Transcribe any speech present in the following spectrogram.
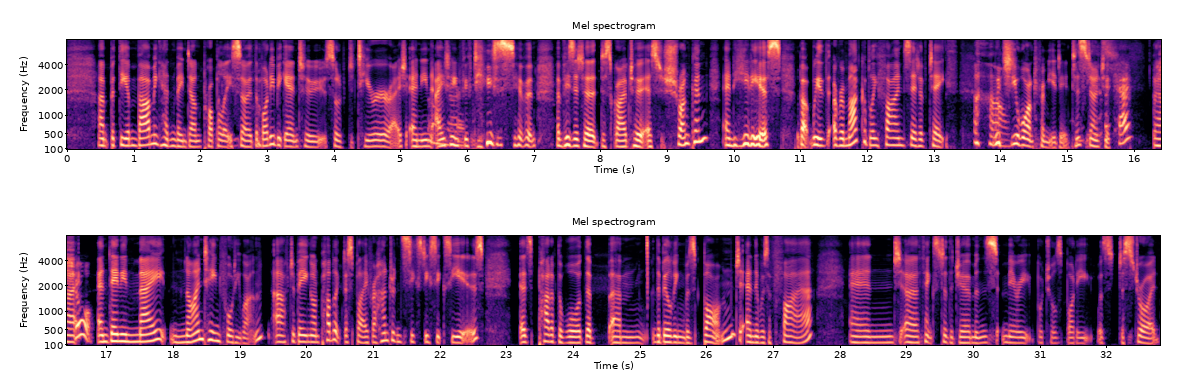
Um, but the embalming hadn't been done properly, so the body began to sort of deteriorate. And in 1857, a visitor described her as shrunken and hideous, but with a remarkably fine set of teeth, which you want from your dentist, don't you? Okay. Uh, Sure. And then in May 1941, after being on public display for 166 years, as part of the war, the um, the building was bombed and there was a fire. And uh, thanks to the Germans, Mary Butchell's body was destroyed.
